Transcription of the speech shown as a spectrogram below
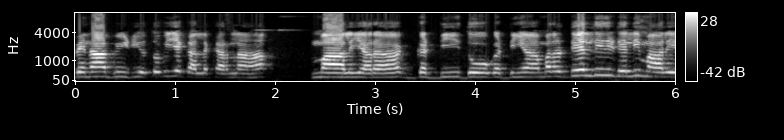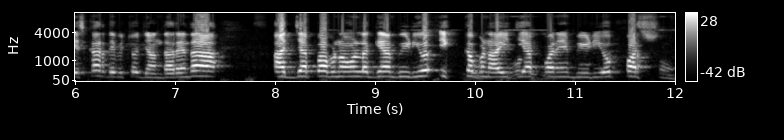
ਬਿਨਾ ਵੀਡੀਓ ਤੋਂ ਵੀ ਜੇ ਗੱਲ ਕਰ ਲਾਂ ਮਾਲ ਯਾਰ, ਗੱਡੀ, ਦੋ ਗੱਡੀਆਂ, ਮਤਲਬ ਡੇਲੀ ਦੀ ਡੇਲੀ ਮਾਲ ਇਸ ਘਰ ਦੇ ਵਿੱਚੋਂ ਜਾਂਦਾ ਰਹਿੰਦਾ। ਅੱਜ ਆਪਾਂ ਬਣਾਉਣ ਲੱਗਿਆ ਵੀਡੀਓ ਇੱਕ ਬਣਾਈ ਸੀ ਆਪਾਂ ਨੇ ਵੀਡੀਓ ਪਰਸੋਂ।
